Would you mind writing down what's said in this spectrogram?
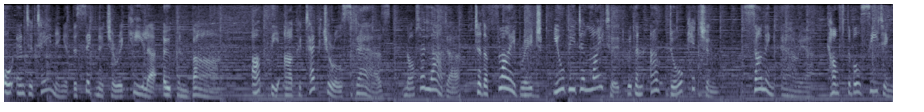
or entertaining at the signature Aquila open bar. Up the architectural stairs, not a ladder, to the flybridge, you'll be delighted with an outdoor kitchen, sunning area, comfortable seating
